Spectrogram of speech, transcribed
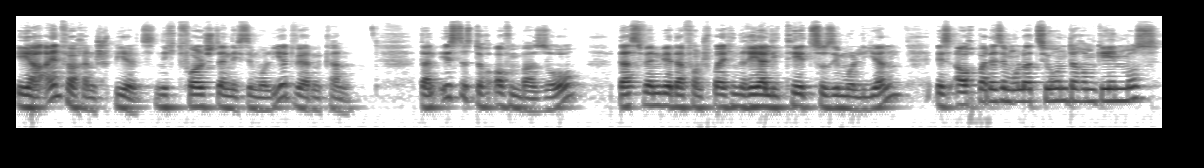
eher einfachen Spiels nicht vollständig simuliert werden kann, dann ist es doch offenbar so, dass wenn wir davon sprechen, Realität zu simulieren, es auch bei der Simulation darum gehen muss,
